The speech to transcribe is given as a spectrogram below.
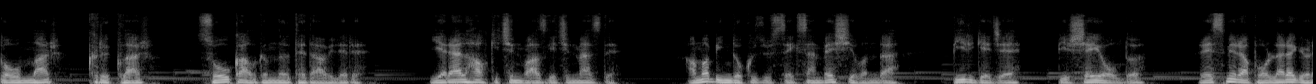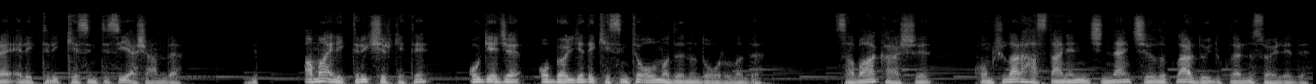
Doğumlar, kırıklar, soğuk algınlığı tedavileri. Yerel halk için vazgeçilmezdi. Ama 1985 yılında bir gece bir şey oldu. Resmi raporlara göre elektrik kesintisi yaşandı. Ama elektrik şirketi o gece o bölgede kesinti olmadığını doğruladı. Sabaha karşı komşular hastanenin içinden çığlıklar duyduklarını söyledi.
